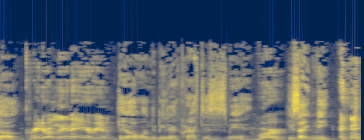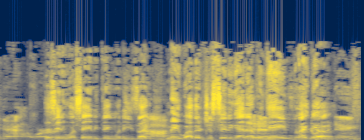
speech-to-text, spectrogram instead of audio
dog. greater Atlanta area. They all wanted to be there. Kraft is his man. Word. He's like Meek. Word. Does anyone say anything when he's like Nah. Mayweather just sitting at every Yeah, game? Like, yeah, the game.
